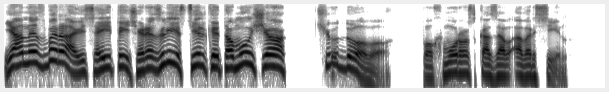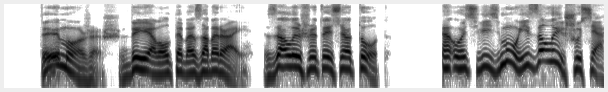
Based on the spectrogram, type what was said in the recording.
я не збираюся йти через ліс тільки тому, що. Чудово, похмуро сказав Аверсін. Ти можеш, диявол тебе забирай, залишитися тут. А ось візьму і залишуся.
